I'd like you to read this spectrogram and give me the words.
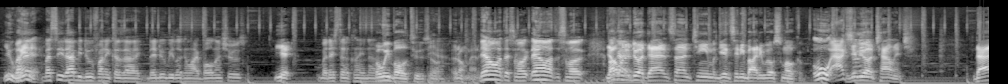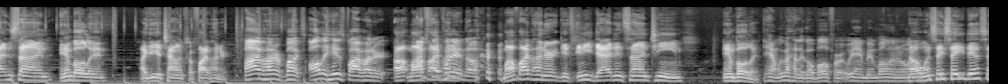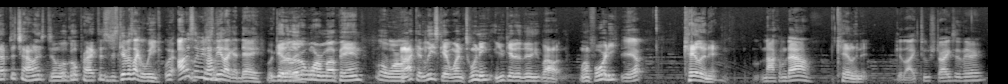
you But, win hey, it. but see, that'd be do funny because uh, they do be looking like bowling shoes, Yeah, but they still clean up. but we bowl too, so Yeah. it don't matter. they don't want the smoke. They don't want the smoke. Y'all Okay. want to do a dad and son team against anybody? We'll smoke them. Ooh, actually. Give you a challenge. Dad and son in bowling. I give you a challenge for 500. 500 bucks. All of his 500. Uh, my I'm still 500. playing though. my 500 against any dad and son team in bowling. Damn, we might have to go bowl for it. We ain't been bowling in a while. No, once they say they accept the challenge, then we'll go practice. Just give us like a week. We- Honestly, we just need like a day. We'll get a little warm up in. a little warm And I can at least get 120. You get it about 140. Yep. Killing it. Knock them down. Killing it. Get like two strikes in there.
